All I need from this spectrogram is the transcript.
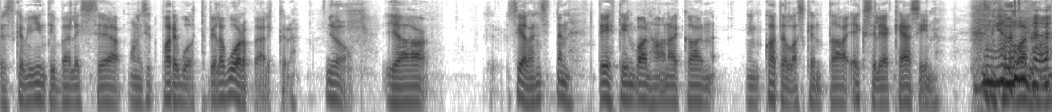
ja sitten kävin Intin välissä ja olin sitten pari vuotta vielä vuoropäällikkönä. Joo. Ja siellä niin sitten tehtiin vanhaan aikaan niin katelaskentaa Exceliä käsin. Ihan vanhaan,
